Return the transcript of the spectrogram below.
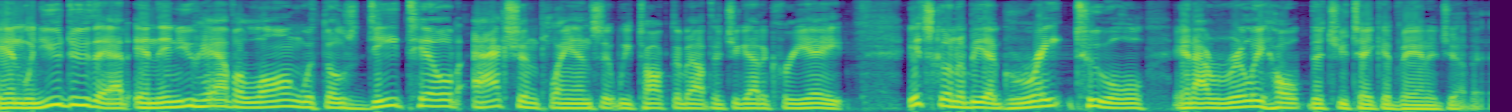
And when you do that and then you have along with those detailed action plans that we talked about that you got to create it's going to be a great tool and i really hope that you take advantage of it.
